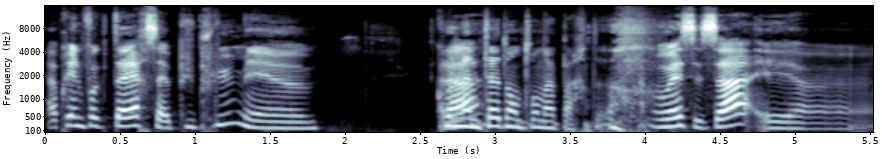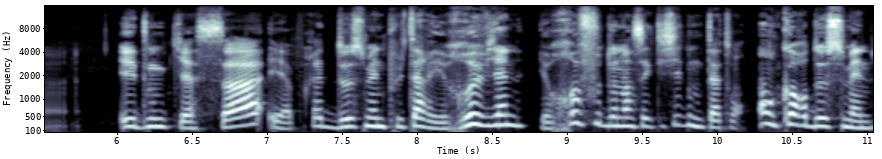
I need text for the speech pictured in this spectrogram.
Après, une fois que t'aères, ça pue plus, mais euh. Combien t'as dans ton appart Ouais, c'est ça. Et, euh, et donc, il y a ça. Et après, deux semaines plus tard, ils reviennent, ils refoutent de l'insecticide. Donc, t'attends encore deux semaines.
